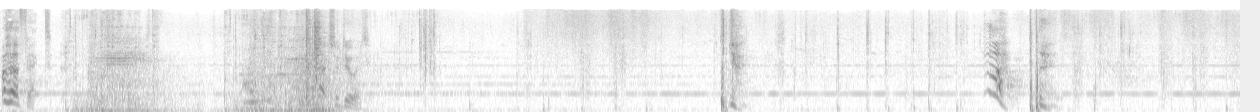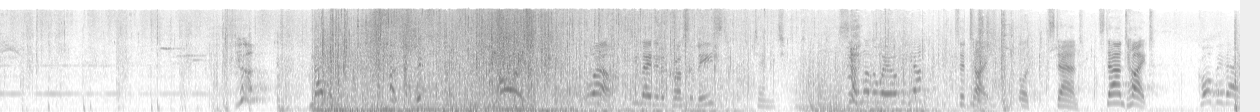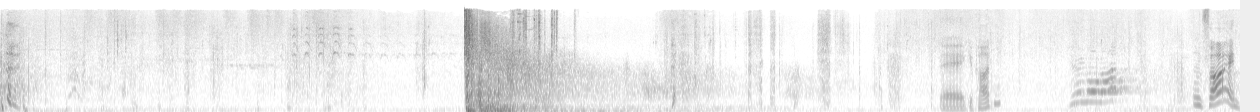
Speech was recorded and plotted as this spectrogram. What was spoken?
Perfect. That should do it. Well, you made it across at least. Damn it. See another way over here? Sit tight. Or stand. Stand tight. Copy that. Beg your pardon? Doing all right? Mm, Fine.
